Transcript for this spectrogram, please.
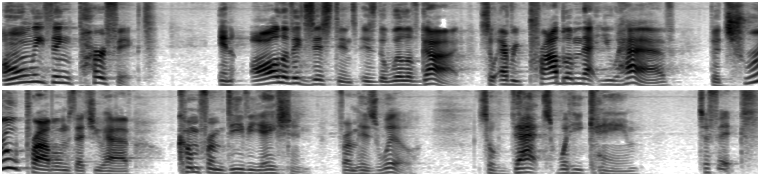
only thing perfect in all of existence is the will of God. So every problem that you have, the true problems that you have, come from deviation from His will. So that's what He came to fix.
